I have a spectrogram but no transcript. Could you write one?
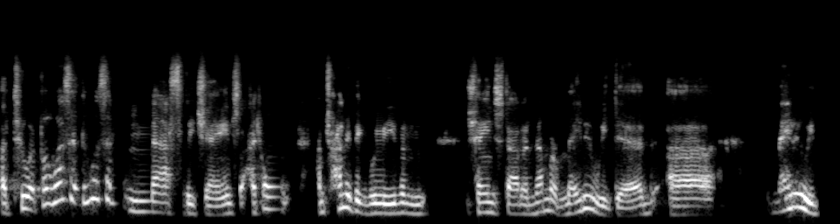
uh, to it, but was it, it wasn't massively changed. I don't, I'm trying to think we even changed out a number. Maybe we did. Uh, maybe we.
